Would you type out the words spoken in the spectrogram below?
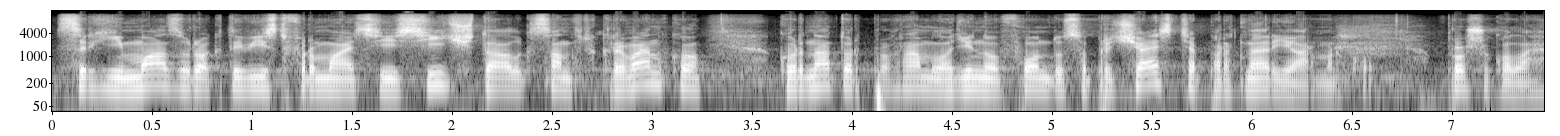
Сергій Мазур, активіст формації Січ та Олександр Кривенко, координатор програм благодійного фонду Сопричастя, партнер ярмарку. Прошу, колеги.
